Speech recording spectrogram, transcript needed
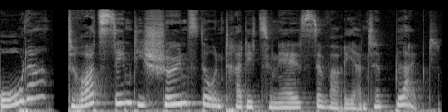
oder trotzdem die schönste und traditionellste Variante bleibt.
